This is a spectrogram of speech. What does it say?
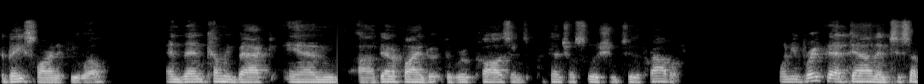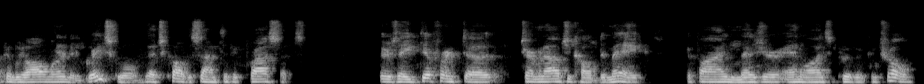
the baseline, if you will, and then coming back and uh, identifying the root cause and potential solution to the problem. When you break that down into something we all learned in grade school, that's called the scientific process. There's a different uh, terminology called DMAIC, define, measure, analyze, improve, and control.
